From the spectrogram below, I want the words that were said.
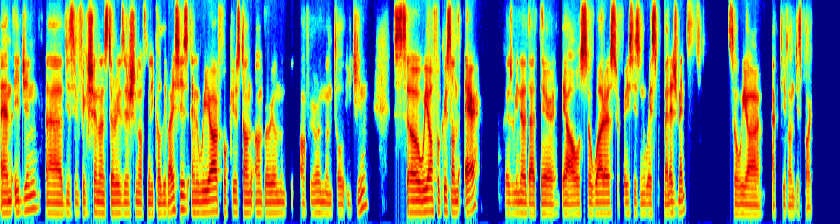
and hygiene, uh, disinfection and sterilization of medical devices. And we are focused on environment, environmental hygiene. So we are focused on air because we know that there, there are also water surfaces and waste management. So we are active on this part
